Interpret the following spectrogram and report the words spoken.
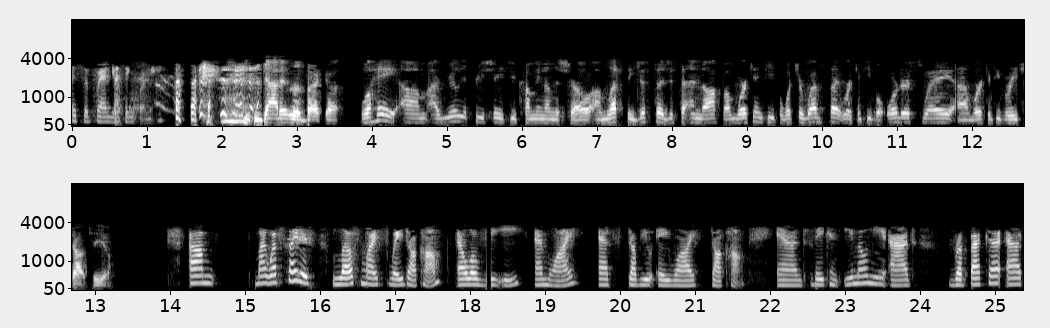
it's a brand new thing for me. Got it, Rebecca. Well, hey, um, I really appreciate you coming on the show. Um, Leslie, just to just to end off, um, where can people? What's your website? Where can people order Sway? Um, where can people reach out to you? Um, my website is lovemysway.com. L O V E M Y S W A Y dot com, and they can email me at Rebecca at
